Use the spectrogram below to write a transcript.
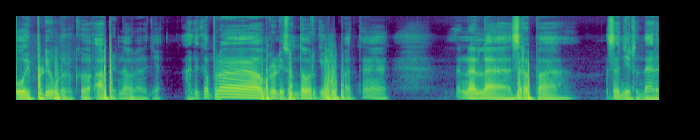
ஓ இப்படி ஒன்று இருக்கோ அப்படின்னு அவர் அறிஞ்சேன். அதுக்கப்புறம் அவருடைய சொந்த ஊருக்கு போய் பார்த்தேன். நல்லா சிறப்பாக செஞ்சிட்ருந்தார்.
